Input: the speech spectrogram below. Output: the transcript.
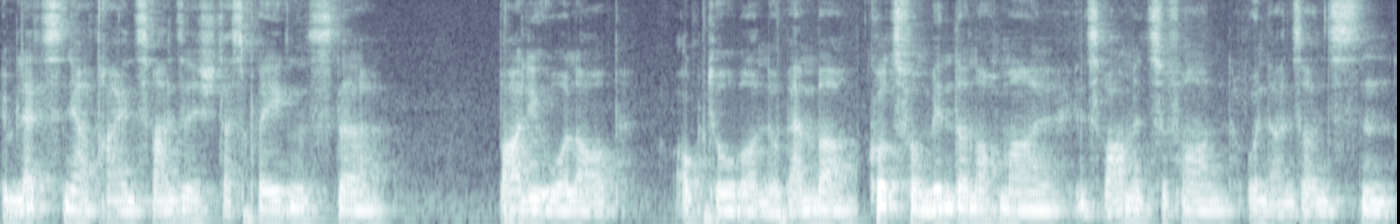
im letzten Jahr 23 das prägendste Bali-Urlaub. Oktober, November, kurz vor Winter nochmal ins Warme zu fahren. Und ansonsten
